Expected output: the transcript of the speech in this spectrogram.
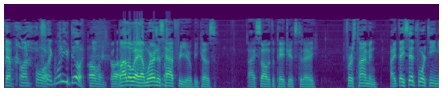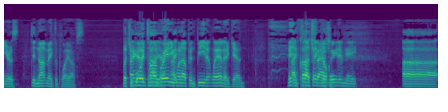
DEFCON four. It's like, what are you doing? oh my god. By the way, I'm wearing this hat for you because I saw that the Patriots today, first time in, I, they said 14 years, did not make the playoffs. But your boy Tom ya, Brady I- went up and beat Atlanta again. In I thought they'd fashion. go eight and eight. Uh,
